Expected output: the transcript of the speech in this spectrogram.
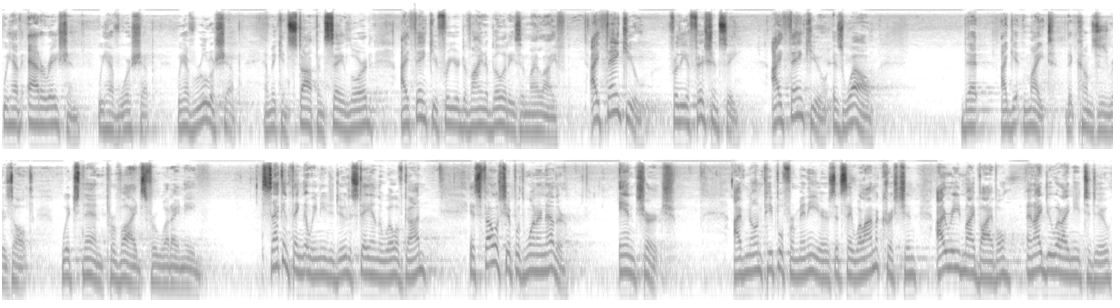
We have adoration, we have worship, we have rulership, and we can stop and say, "Lord, I thank you for your divine abilities in my life. I thank you for the efficiency. I thank you as well that I get might that comes as a result, which then provides for what I need." Second thing that we need to do to stay in the will of God is fellowship with one another in church. I've known people for many years that say, Well, I'm a Christian, I read my Bible, and I do what I need to do.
